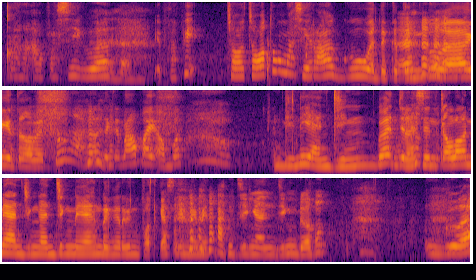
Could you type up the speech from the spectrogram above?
kurang apa sih gue Gitu, tapi cowok-cowok tuh masih ragu buat deketin gue gitu loh Bet. gue gak ngerti kenapa ya ampun. Gini ya, anjing. Gue jelasin ke lo nih anjing-anjing nih yang dengerin podcast ini nih. Anjing-anjing dong. Gue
